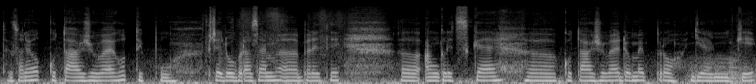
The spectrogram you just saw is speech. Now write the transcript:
takzvaného kotážového typu. Před obrazem eh, byly ty anglické kotážové domy pro dělníky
